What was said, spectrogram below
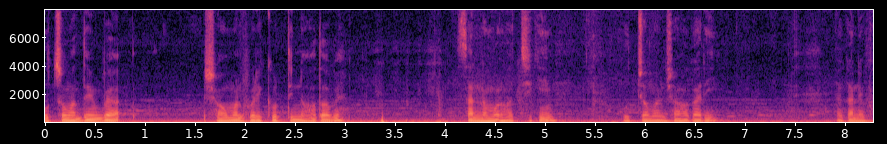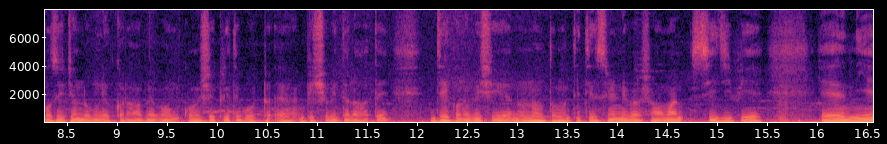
উচ্চ মাধ্যমিক বা সমান পরীক্ষা উত্তীর্ণ হতে হবে। চার নম্বর হচ্ছে কি? উচ্চমান সহকারী। এখানে পঁচিশ জন লোক নিয়োগ করা হবে এবং কোনো স্বীকৃতি বিশ্ববিদ্যালয় হতে যে কোনো বিষয়ে ন্যূনতম দ্বিতীয় শ্রেণি বা সমান সিজিপিএ নিয়ে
